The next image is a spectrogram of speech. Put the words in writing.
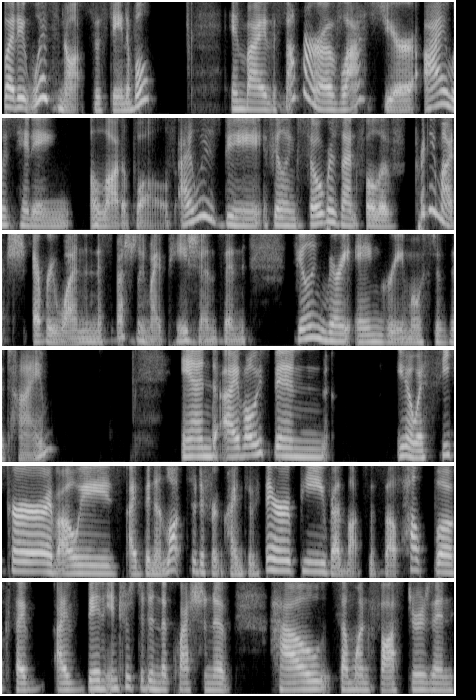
but it was not sustainable. And by the summer of last year, I was hitting a lot of walls. I was being feeling so resentful of pretty much everyone, and especially my patients, and feeling very angry most of the time. And I've always been you know a seeker i've always i've been in lots of different kinds of therapy read lots of self-help books i've i've been interested in the question of how someone fosters and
